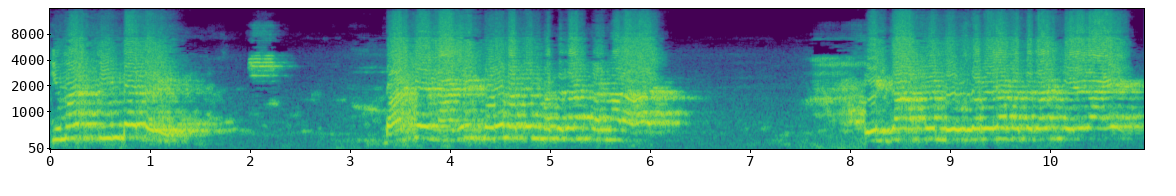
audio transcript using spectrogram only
किमान तीनदा तरी भारतीय नागरिक म्हणून आपण मतदान करणार आहात. एकदा आपण लोकसभेला मतदान केलेलं आहे.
